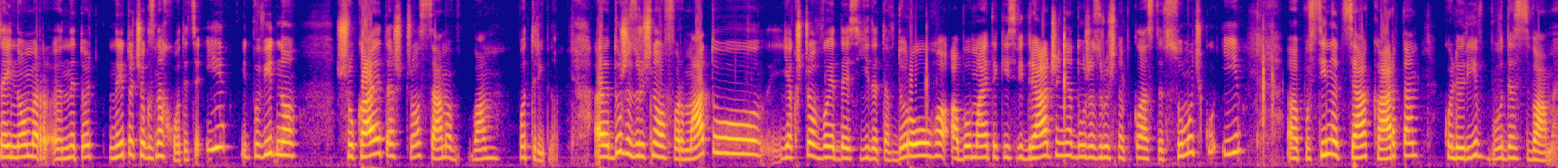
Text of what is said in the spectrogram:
цей номер е, ниточок знаходиться. І, відповідно, шукаєте, що саме вам потрібно. Е, Дуже зручного формату. Якщо ви десь їдете в дорогу або маєте якісь відрядження, дуже зручно покласти в сумочку, і е, постійно ця карта кольорів буде з вами.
